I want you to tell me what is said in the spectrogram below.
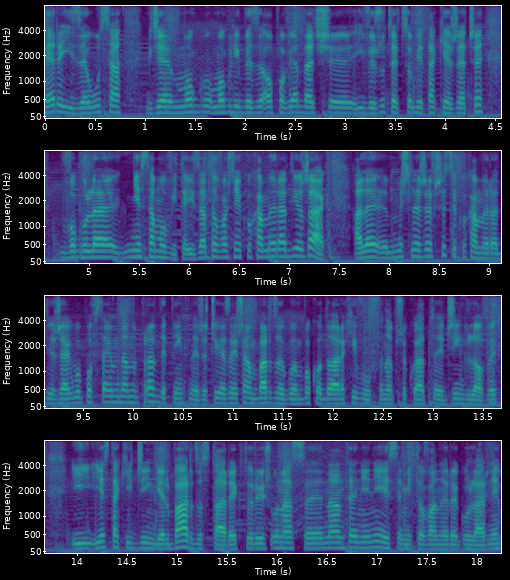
Hery i Zeusa, gdzie mog- mogliby opowiadać e, i wyrzucać sobie takie rzeczy. W ogóle niesamowite i za to właśnie kochamy Radio Żak. Ale myślę, że wszyscy kochamy Radio Żak, bo powstają nam naprawdę piękne rzeczy. Ja zajrzałem bardzo głęboko do archiwów na przykład e, dżinglowych i jest taki dżingiel bardzo stary, który już u nas e, na antenie nie jest emitowany regularnie,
